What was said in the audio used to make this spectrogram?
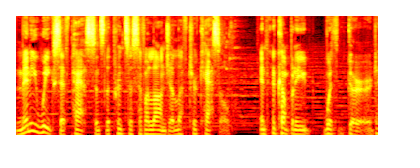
Many weeks have passed since the Princess of Alanjeh left her castle, in company with Gerd.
